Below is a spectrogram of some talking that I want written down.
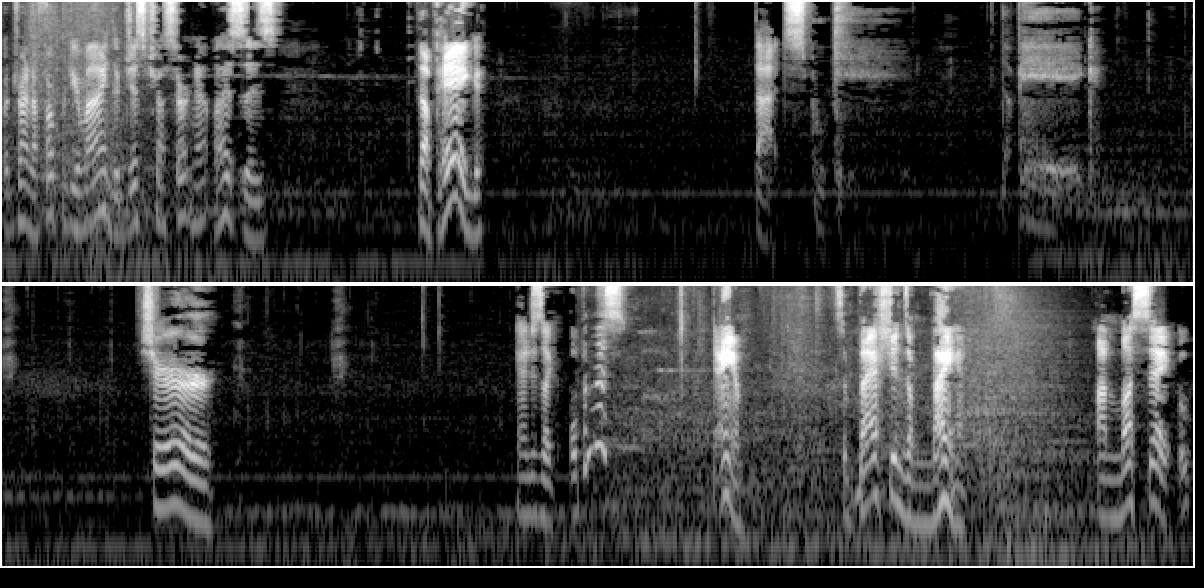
We're trying to fuck with your mind. They're just starting out. This is the pig? That's spooky. The pig. Sure. And I just like, open this? Damn. Sebastian's a man. I must say. Ooh.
